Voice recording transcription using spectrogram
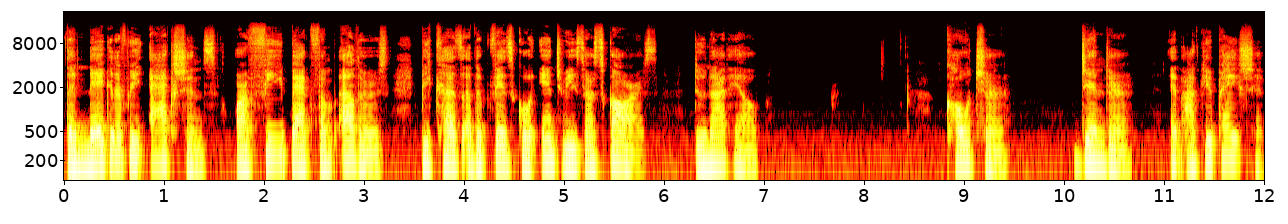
the negative reactions or feedback from others because of the physical injuries or scars do not help. Culture, gender, and occupation.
